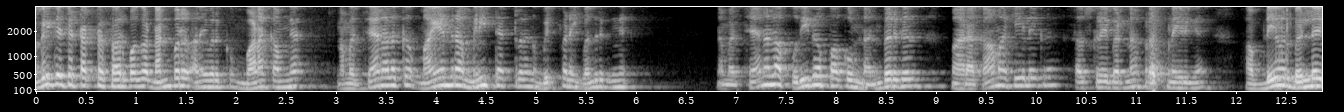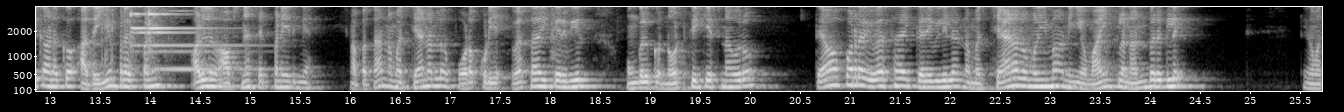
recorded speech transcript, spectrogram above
அக்ரிகல்ச்சர் டிராக்டர் சார்பாக நண்பர் அனைவருக்கும் வணக்கம்ங்க. நம்ம சேனலுக்கு மகேந்திரா மினி டிராக்டர் தாங்க விற்பனைக்கு வந்திருக்குங்க. நம்ம சேனலை புதிதாக பார்க்கும் நண்பர்கள் மறக்காமல் கீழே இருக்கிற சப்ஸ்கிரைப் பட்டனை ப்ரெஸ் பண்ணிடுங்க அப்படியே ஒரு பெல் ஐக்கானுக்கோ அதையும் ப்ரெஸ் பண்ணி ஆளுநர் ஆப்ஷனை செட் பண்ணிடுங்க அப்போ தான் நம்ம சேனலில் போடக்கூடிய விவசாய கருவிகள் உங்களுக்கு நோட்டிஃபிகேஷனாக வரும். தேவைப்படுற விவசாய கருவிகளை நம்ம சேனல் மூலிமா நீங்கள் வாங்கிக்கலாம் நண்பர்களே. நம்ம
